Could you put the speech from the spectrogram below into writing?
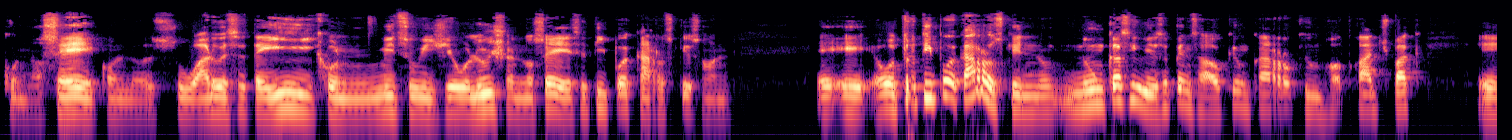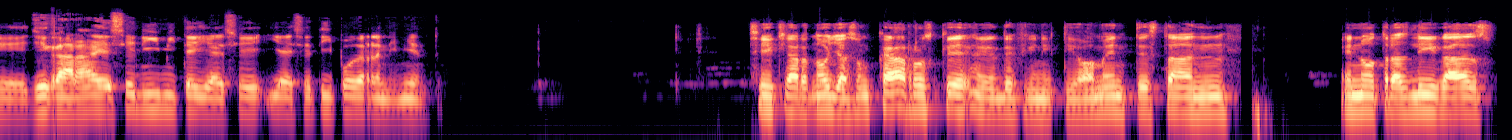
con, no sé, con los Subaru STI, con Mitsubishi Evolution, no sé, ese tipo de carros que son eh, otro tipo de carros que nunca se hubiese pensado que un carro, que un hot hatchback eh, llegar a ese límite y, a ese, y a ese tipo de rendimiento. Sí, claro, no, ya son carros que eh, definitivamente están en otras ligas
